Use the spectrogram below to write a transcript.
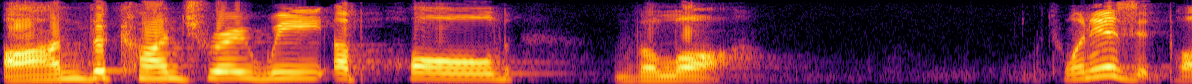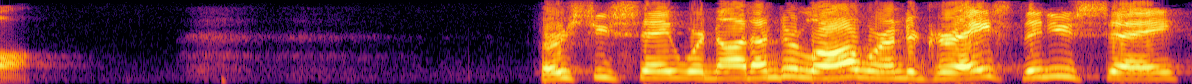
On the contrary, we uphold the law. Which one is it, Paul? First, you say we're not under law, we're under grace. Then you say,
